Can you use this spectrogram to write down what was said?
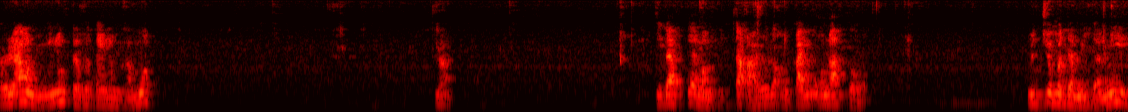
Kailangan, inom talaga tayo ng gamot. Na, tilapia lang kita, kaya lang ang kanin na to. Medyo madami-dami.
